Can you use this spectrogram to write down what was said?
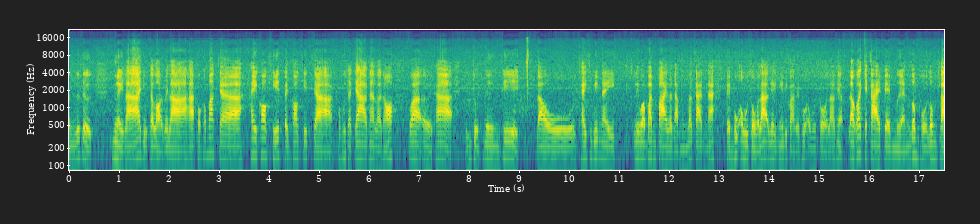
ล รู้สึกเหนื่อยล้าอยู่ตลอดเวลาฮะผมก็มักจะให้ข้อคิดเป็นข้อคิดจากพระพุทธเจ้านั่นแหละเนาะว่าเออถ้าถึงจุดหนึ่งที่เราใช้ชีวิตในเรียกว่าบั้นปลายระดับหนึ่งแล้วกันนะ เป็นผู้อาวุโสแล้วเรียกอย่างนี้ดีกว่าเป็นผู้อาวุโสแล้วเนี่ยเราก็จะกลายเป็นเหมือนล่มโพล่มไทร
